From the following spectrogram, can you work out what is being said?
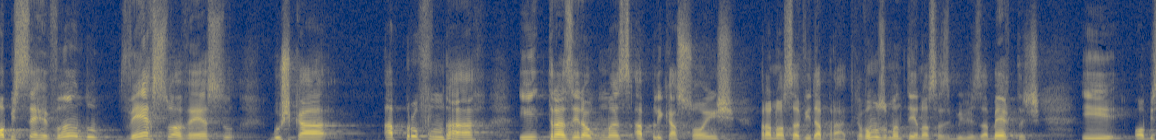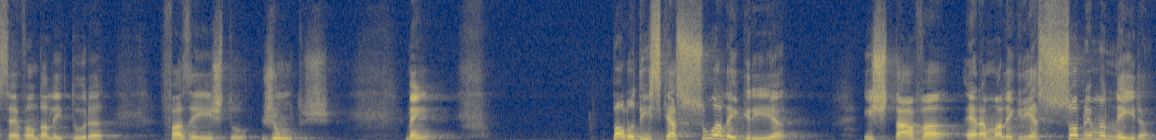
observando verso a verso, buscar aprofundar e trazer algumas aplicações para a nossa vida prática. Vamos manter nossas Bíblias abertas e, observando a leitura, fazer isto juntos. Bem, Paulo disse que a sua alegria estava, era uma alegria sobremaneira.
